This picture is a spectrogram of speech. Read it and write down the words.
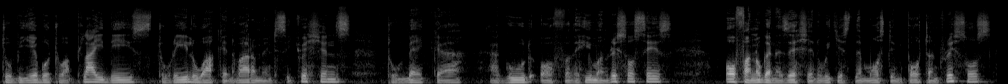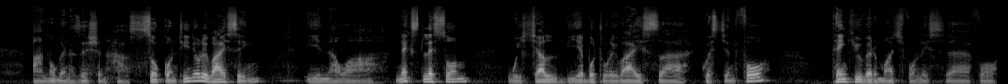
to be able to apply these to real work environment situations to make uh, a good of the human resources of an organization, which is the most important resource an organization has. So continue revising. In our next lesson, we shall be able to revise uh, question four. Thank you very much for, lis uh, for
